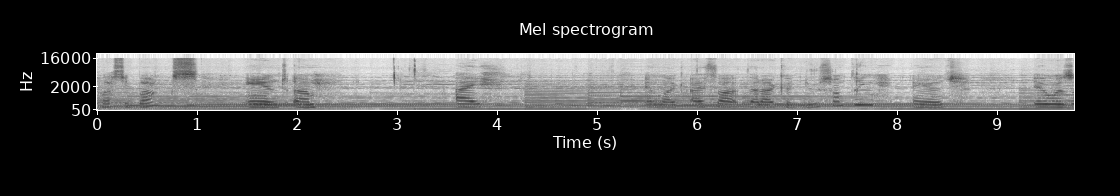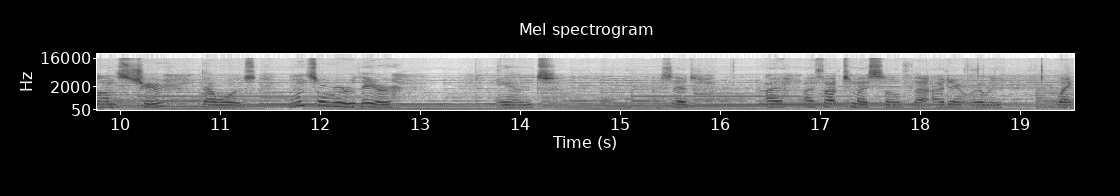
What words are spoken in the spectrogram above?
plastic box, and um, I, and like I thought that I could do something, and it was on this chair that was once over there, said, I, I thought to myself that I didn't really like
